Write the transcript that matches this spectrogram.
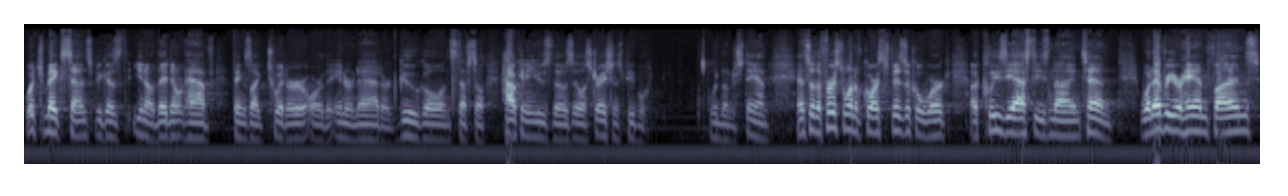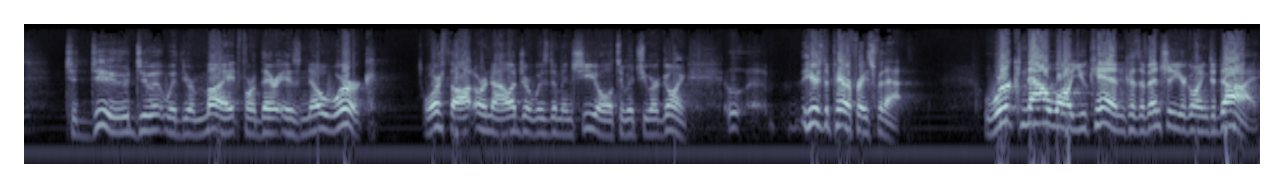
which makes sense because, you know, they don't have things like Twitter or the internet or Google and stuff, so how can you use those illustrations? People wouldn't understand. And so the first one, of course, physical work, Ecclesiastes 9:10. Whatever your hand finds to do, do it with your might, for there is no work or thought or knowledge or wisdom in Sheol to which you are going. Uh, here's the paraphrase for that. Work now while you can, because eventually you're going to die.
